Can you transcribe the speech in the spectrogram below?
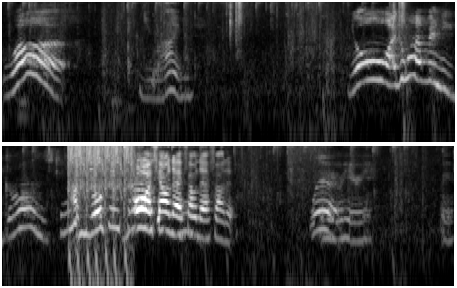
What? You rhymed. Yo, I don't have any guns. Can you? I'm looking. Oh, I found it. I found it. I found it. Where? Right here, right here. Right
